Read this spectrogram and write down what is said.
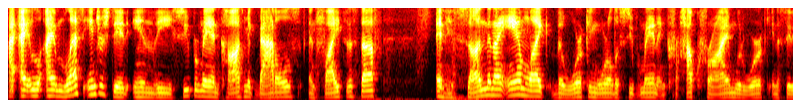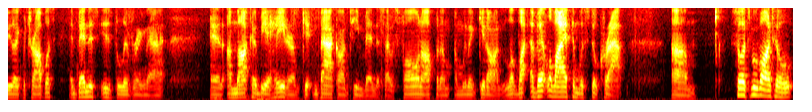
I, I, I am less interested in the Superman cosmic battles and fights and stuff and his son than I am like the working world of Superman and cr- how crime would work in a city like Metropolis. And Bendis is delivering that. And I'm not going to be a hater. I'm getting back on Team Bendis. I was falling off, but I'm, I'm going to get on. Levi- Event Leviathan was still crap. Um, so let's move on to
